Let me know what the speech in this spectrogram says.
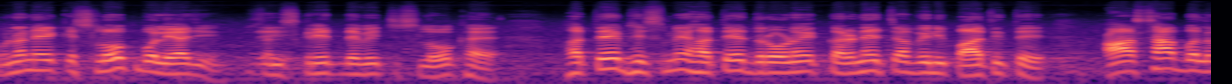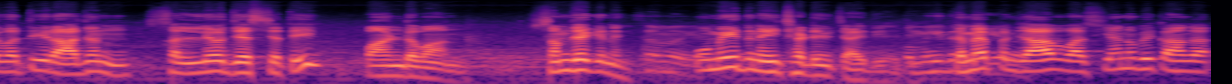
ਉਹਨਾਂ ਨੇ ਇੱਕ ਸ਼ਲੋਕ ਬੋਲਿਆ ਜੀ ਸੰਸਕ੍ਰਿਤ ਦੇ ਵਿੱਚ ਸ਼ਲੋਕ ਹੈ ਹਤੇ ਭਿਸਮੇ ਹਤੇ ਦ੍ਰੋਣੇ ਕਰਨੇ ਚ ਵਿਨਿਪਾਤਿਤੇ ਆਸਾ ਬਲਵਤੀ ਰਾਜਨ ਸਲਿਓ ਜਸਯਤੀ ਪਾਂਡਵਾਨ। ਸਮਝੇ ਕਿ ਨਹੀਂ? ਉਮੀਦ ਨਹੀਂ ਛੱਡਣੀ ਚਾਹੀਦੀ ਹੈ ਤੇ ਮੈਂ ਪੰਜਾਬ ਵਾਸੀਆਂ ਨੂੰ ਵੀ ਕਹਾਂਗਾ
